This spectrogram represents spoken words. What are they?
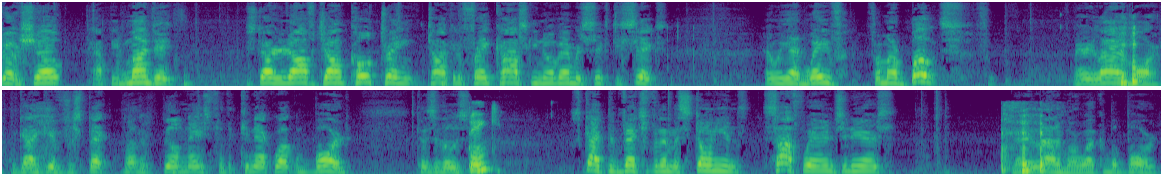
Pedro Show. Happy Monday. Started off John Coltrane talking to Frank Kofsky, November 66. And we had Wave from Our Boats. from Mary Lattimore. we got to give respect, brother Bill Nace, for the Connect Welcome Board because of those Thank you. Skype invention for them Estonian software engineers. Mary Lattimore, welcome aboard.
